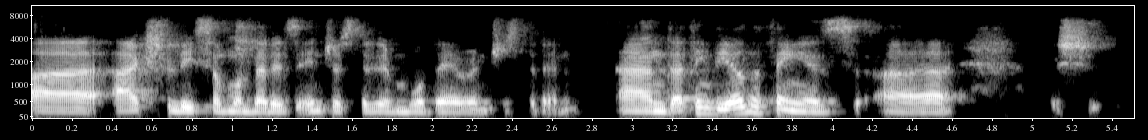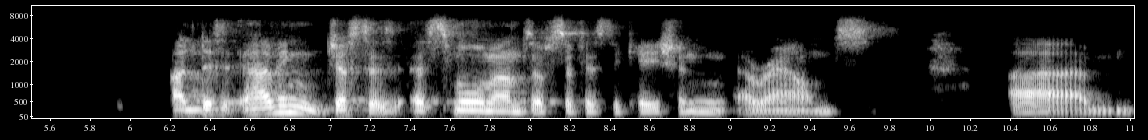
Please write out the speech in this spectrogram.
uh, actually someone that is interested in what they're interested in. And I think the other thing is uh, sh- having just a, a, small amount of sophistication around um,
